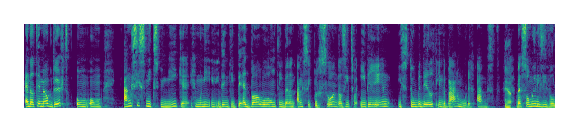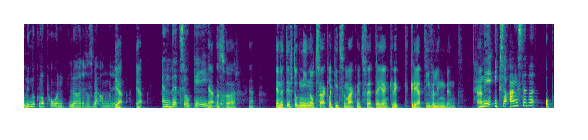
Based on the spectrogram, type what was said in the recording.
En dat heeft mij ook deugd om... om angst is niks uniek. Hè. Je moet niet je identiteit bouwen rond ik ben een angstig persoon. Dat is iets wat iedereen is toebedeeld in de baarmoeder, angst. Ja. Bij sommigen is die volumeknop gewoon luider dan bij anderen. Ja, ja. En that's okay. ja, dat is waar. Ja. En het heeft ook niet noodzakelijk iets te maken met het feit dat je een cre- creatieveling bent. Hè? Nee, ik zou angst hebben op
